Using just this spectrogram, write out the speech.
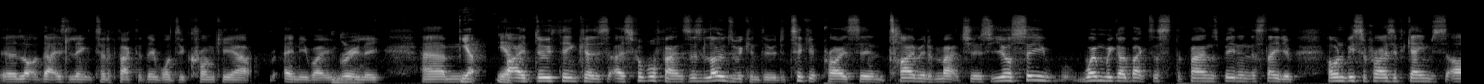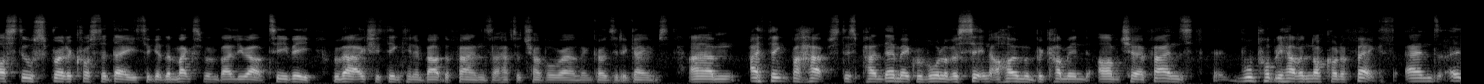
a lot of that is linked to the fact that they wanted Kroenke out anyway, really. Um, Yep, yep. But I do think as, as football fans, there's loads we can do. The ticket pricing, timing of matches. You'll see when we go back to the fans being in the stadium. I wouldn't be surprised if games are still spread across the day to get the maximum value out of TV without actually thinking about the fans that have to travel around and go to the games. Um, I think perhaps this pandemic, with all of us sitting at home and becoming armchair fans, will probably have a knock on effect. And uh,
